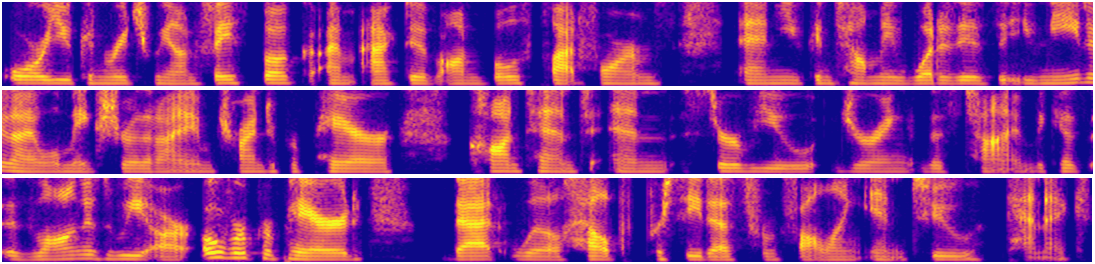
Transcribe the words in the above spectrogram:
or you can reach me on Facebook. I'm active on both platforms, and you can tell me what it is that you need, and I will make sure that I am trying to prepare content and serve you during this time. Because as long as we are over prepared, that will help precede us from falling into panic.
